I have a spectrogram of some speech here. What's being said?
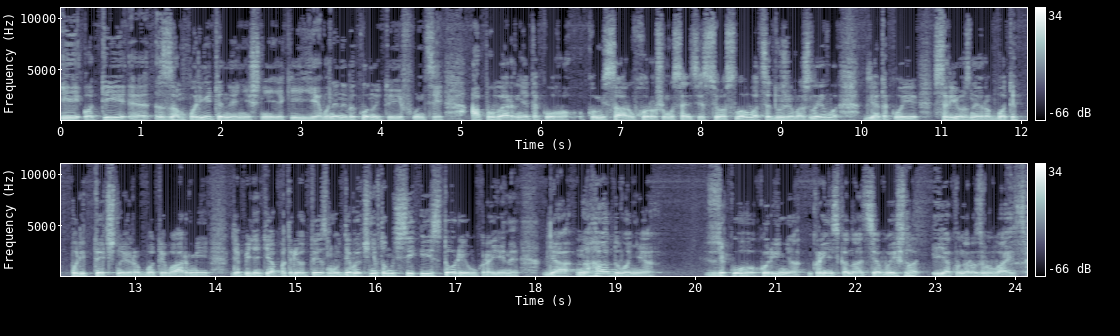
І оті е, замполіти нинішні, які є, вони не виконують тієї функції. А повернення такого комісару в хорошому сенсі з цього слова це дуже важливо для такої серйозної роботи, політичної роботи в армії, для підняття патріотизму, для вивчення в тому числі і історії України, для нагадування. З якого коріння українська нація вийшла і як вона розвивається?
